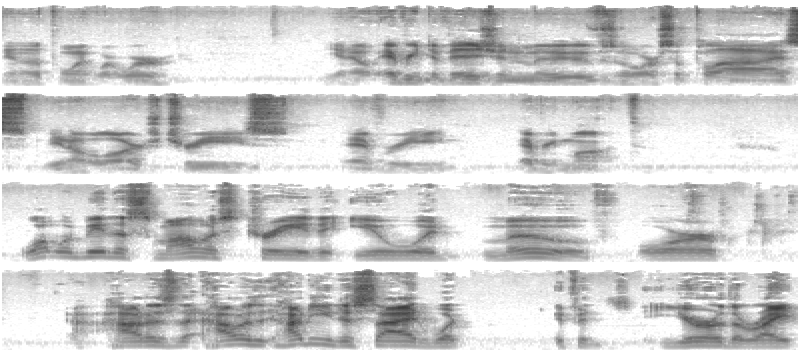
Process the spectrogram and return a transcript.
you know the point where we're you know every division moves or supplies you know large trees every every month. What would be the smallest tree that you would move or how does that how is how do you decide what if it's you're the right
